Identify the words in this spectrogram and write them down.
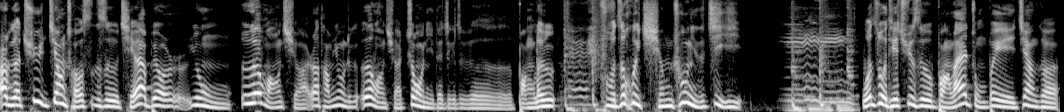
二哥去进超市的时候，千万不要用额温枪，让他们用这个额温枪照你的这个这个帮楼，否则会清除你的记忆。我昨天去时候，本来准备进个，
